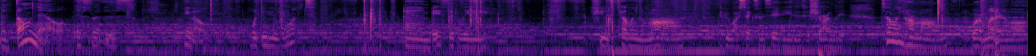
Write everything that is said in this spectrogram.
the thumbnail, it says, you know, what do you want? And basically, she was telling the mom, if you watch Sex and the City, this is Charlotte, telling her mom, or her mother-in-law,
